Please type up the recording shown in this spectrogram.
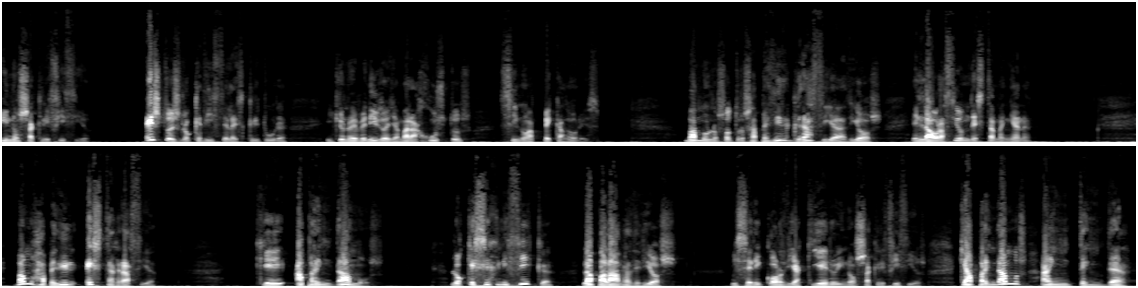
y no sacrificio. Esto es lo que dice la Escritura, y yo no he venido a llamar a justos, sino a pecadores. Vamos nosotros a pedir gracia a Dios en la oración de esta mañana, Vamos a pedir esta gracia, que aprendamos lo que significa la palabra de Dios. Misericordia quiero y no sacrificios. Que aprendamos a entender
